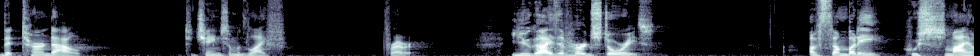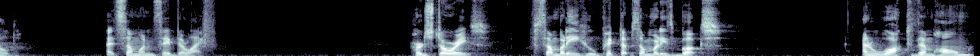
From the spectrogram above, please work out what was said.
that turned out to change someone's life forever. You guys have heard stories of somebody who smiled at someone and saved their life. Heard stories of somebody who picked up somebody's books and walked them home,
